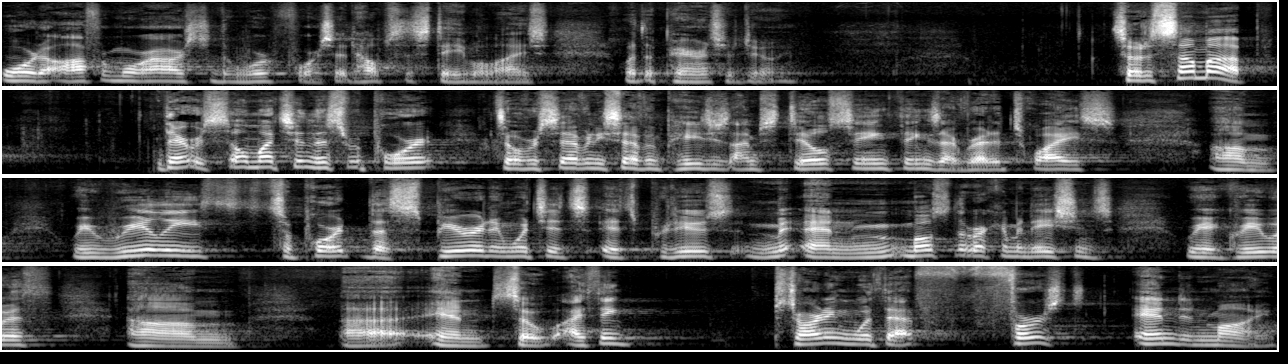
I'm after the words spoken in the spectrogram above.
or to offer more hours to the workforce. It helps to stabilize what the parents are doing. So, to sum up, there is so much in this report. It's over 77 pages. I'm still seeing things. I've read it twice. Um, We really support the spirit in which it's, it's produced, and most of the recommendations we agree with. Um, uh, and so I think starting with that first end in mind,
